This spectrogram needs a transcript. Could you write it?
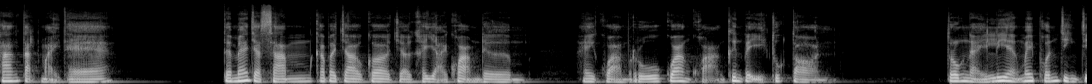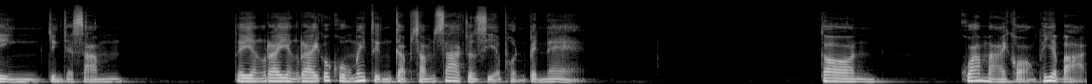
ทางตัดใหม่แท้ แต่แม้จะซ้ำข้าพเจ้าก็จะขยายความเดิม ให้ความรู้กว้างขวางขึ้นไปอีกทุกตอน ตรงไหนเลี่ยงไม่พ้นจริง ๆ จึงจะซ้ำแต่อย่างไรอย่างไรก็คงไม่ถึงกับซ้ำซากจนเสียผลเป็นแน่ ตอน ความหมายของพยาบาท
